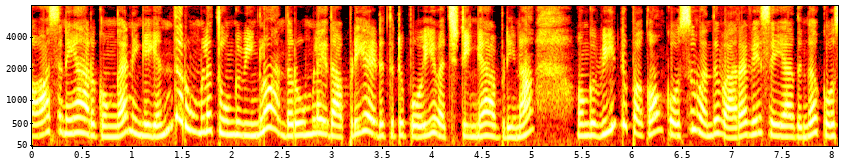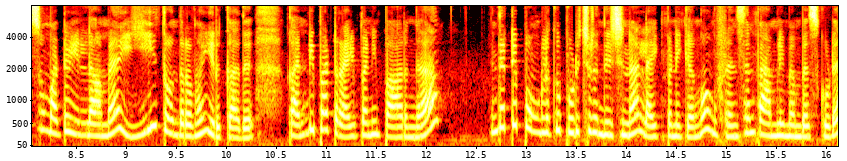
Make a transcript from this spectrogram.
வாசனையாக இருக்குங்க. நீங்கள் எந்த ரூமில் தூங்குவீங்களோ அந்த ரூமில் இதை அப்படியே எடுத்துகிட்டு போய் வச்சிட்டீங்க அப்படின்னா உங்கள் வீட்டு பக்கம் கொசு வந்து வரவே செய்யாதுங்க. கொசு மட்டும் இல்லாமல் ஈ தொந்தரவும் இருக்காது. கண்டிப்பாக ட்ரை பண்ணி பாருங்கள் இந்த டிப் உங்களுக்கு பிடிச்சிருந்துச்சுன்னா லைக் பண்ணிக்கோங்க. உங்கள் ஃப்ரெண்ட்ஸ் அண்ட் ஃபேமிலி மெம்பர்ஸ் கூட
